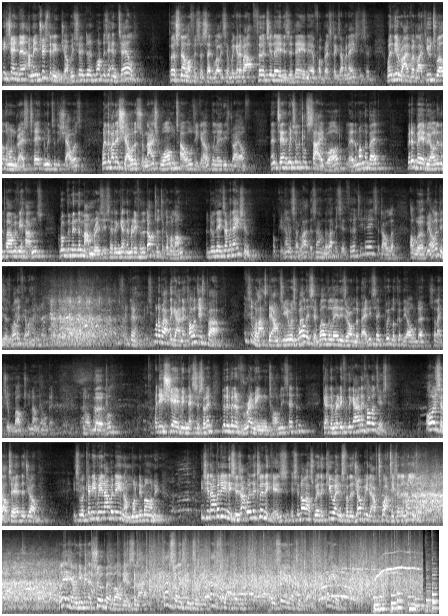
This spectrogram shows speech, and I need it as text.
He said, uh, I'm interested in the job. He said, uh, what does it entail? Personnel officer said, well, he said, we get about 30 ladies a day in here for breast examination. He said, when they arrive, I'd like you to help them undress, take them into the showers. When they've had a shower, there's some nice warm towels, you can help the ladies dry off. Then take them into a little side ward, lay them on the bed, bit of baby oil in the palm of your hands, rub them in the mammaries, he said, and get them ready for the doctor to come along and do the examination. Okay, Nelly said, I like the sound of that. He said, 30 days. He said, I'll, uh, I'll work my holidays as well if you like. said, uh, he said, what about the gynecologist part? He said, well, that's down to you as well. He said, well, the ladies are on the bed. He said, quick look at the old uh, selection box, you know, the old, the old Myrtle. And his shaving necessary, a little bit of Remington, he said, and get them ready for the gynecologist. Oh, he said, I'll take the job. He said, well, can you be in Aberdeen on Monday morning? He said, Aberdeen, he said, is that where the clinic is? He said, no, that's where the queue ends for the job you'd have, twat, he said, as well as well, ladies and gentlemen, you've been a superb audience tonight. Thanks for listening to me. Thanks for laughing. We'll see you again sometime. Thank you. thank you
